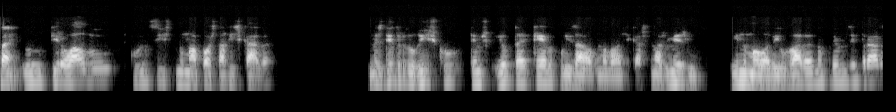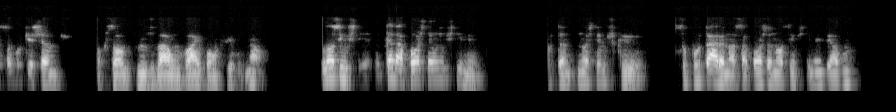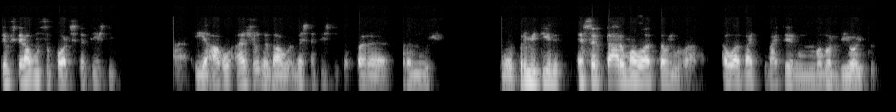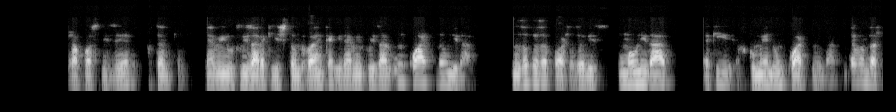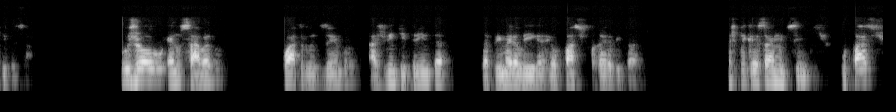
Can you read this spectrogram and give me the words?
Bem, o tiro ao alvo consiste numa aposta arriscada, mas dentro do risco temos, eu te, quero utilizar alguma lógica. Acho que nós mesmo e numa hora elevada não podemos entrar só porque achamos ou que nos dá um vibe ou um feeling. Não. O nosso cada aposta é um investimento. Portanto, nós temos que suportar a nossa aposta, o nosso investimento em algum, temos que ter algum suporte estatístico ah, e algo, a ajuda da, da estatística para, para nos uh, permitir acertar uma odd tão elevada. A odd vai, vai ter um valor de 8, já posso dizer, portanto, devem utilizar aqui gestão de banca e devem utilizar um quarto da unidade. Nas outras apostas eu disse uma unidade, aqui recomendo um quarto de unidade. Então vamos à explicação. O jogo é no sábado, 4 de dezembro, às 20h30, da Primeira Liga é o Passos Ferreira Vitória. A explicação é muito simples. O Passos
